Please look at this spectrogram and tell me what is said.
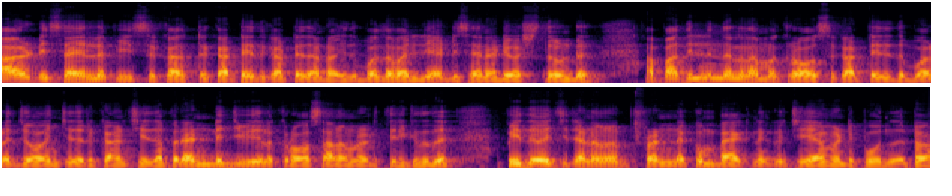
ആ ഒരു ഡിസൈനിലെ പീസ് കട്ട് കട്ട് ചെയ്ത് കട്ട് ചെയ്താണ്ടോ? ഇതുപോലത്തെ വലിയ ഡിസൈൻ അടിവശത്തുണ്ട്. അപ്പോൾ അതിൽ നിന്നല്ല നമ്മൾ ക്രോസ് കട്ട് ചെയ്ത് ഇതുപോലെ ജോയിൻ ചെയ്തെടുക്കുകയാണ് ചെയ്തത്. അപ്പോൾ രണ്ടിഞ്ച് വീതിയുള്ള ക്രോസാണ് നമ്മൾ എടുത്തിരിക്കുന്നത്. അപ്പോൾ ഇത് വെച്ചിട്ടാണ് നമ്മൾ ഫ്രണ്ട് നെക്കും ബാക്ക് നെക്കും ചെയ്യാൻ വേണ്ടി പോകുന്നത് കേട്ടോ.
